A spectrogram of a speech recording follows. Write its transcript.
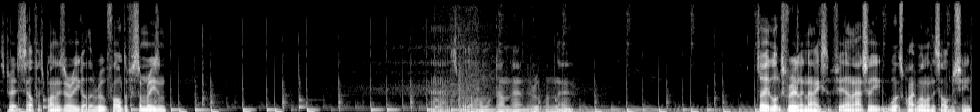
is pretty self-explanatory. You've got the root folder for some reason. Uh, just put the home one down there and the root one there. So it looks really nice. It actually works quite well on this old machine.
